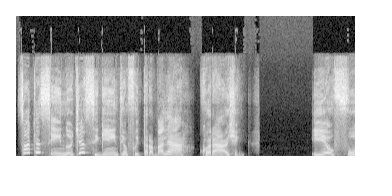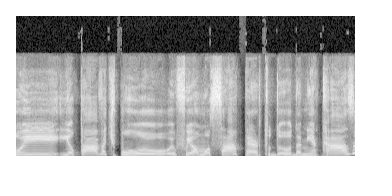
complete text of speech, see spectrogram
Só que assim, no dia seguinte eu fui trabalhar, coragem. E eu fui. E eu tava, tipo, eu fui almoçar perto do, da minha casa.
